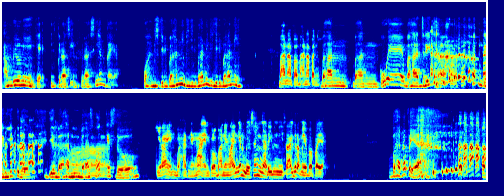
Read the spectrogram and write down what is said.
ambil nih kayak inspirasi-inspirasi yang kayak wah bisa jadi bahan nih, bisa jadi bahan nih, bisa jadi bahan nih. Bahan apa? Bahan apa nih? Bahan bahan kue, bahan cerita. Enggak gitu dong. Ya bahan Ah. bahas podcast dong. Kirain bahan yang lain. Kalau bahan yang lain kan biasanya nyariin di Instagram ya Bapak ya? Bahan apa ya? oh,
